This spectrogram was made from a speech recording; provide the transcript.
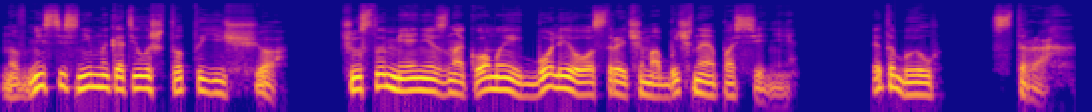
но вместе с ним накатило что-то еще. Чувство менее знакомое и более острое, чем обычное опасение. Это был страх.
